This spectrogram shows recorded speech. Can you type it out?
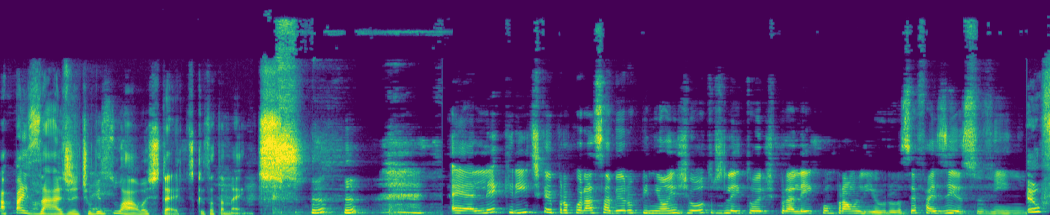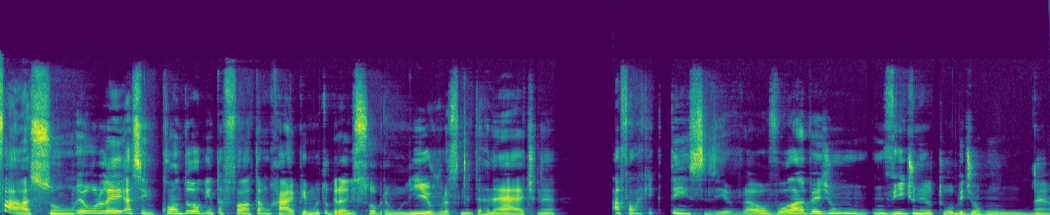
a paisagem, gente, o visual, a estética, exatamente. É, ler crítica e procurar saber opiniões de outros leitores para ler e comprar um livro. Você faz isso, Vini? Eu faço. Eu leio, assim, quando alguém tá falando, tá um hype muito grande sobre um livro, assim, na internet, né? A falar, o que, que tem esse livro? Eu vou lá, vejo um, um vídeo no YouTube de algum, né,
